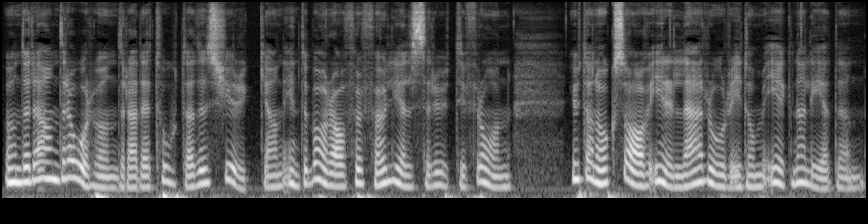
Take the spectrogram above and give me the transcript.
Under det andra århundradet hotades kyrkan inte bara av förföljelser utifrån utan också av irrläror i de egna leden,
